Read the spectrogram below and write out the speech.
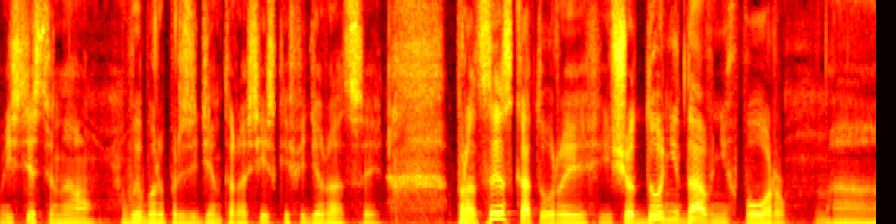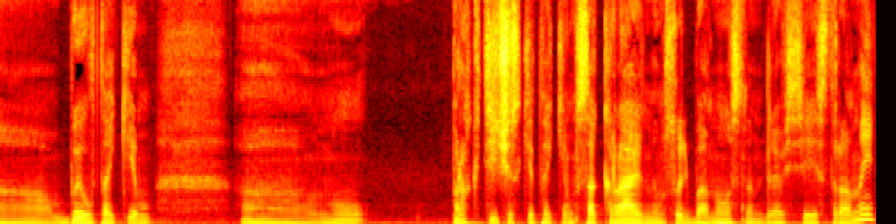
естественно, выборы президента Российской Федерации. Процесс, который еще до недавних пор э, был таким, э, ну, практически таким сакральным, судьбоносным для всей страны.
